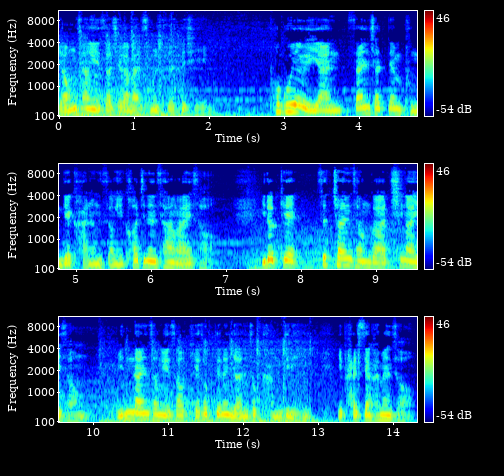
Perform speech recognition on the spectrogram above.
영상에서 제가 말씀을 드렸듯이 폭우에 의한 산샤댐 붕괴 가능성이 커지는 상하에서 이렇게 쓰촨성과 칭하이성, 민난성에서 계속되는 연속 강진이 발생하면서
